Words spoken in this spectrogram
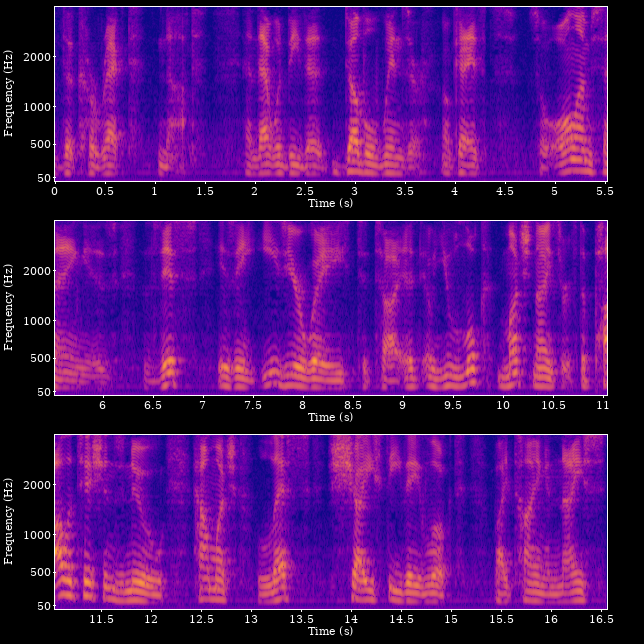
the correct knot. And that would be the double Windsor. Okay, so all I'm saying is this is a easier way to tie. Uh, you look much nicer. If the politicians knew how much less shisty they looked by tying a nice,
